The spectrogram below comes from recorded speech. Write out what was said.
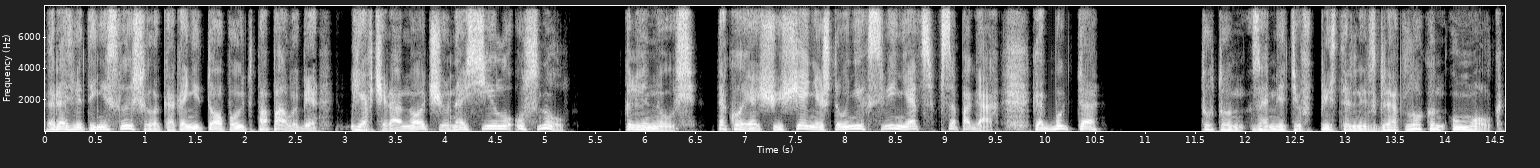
«Разве ты не слышала, как они топают по палубе? Я вчера ночью на силу уснул. Клянусь, такое ощущение, что у них свинец в сапогах, как будто...» Тут он, заметив пристальный взгляд Локон, умолк,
